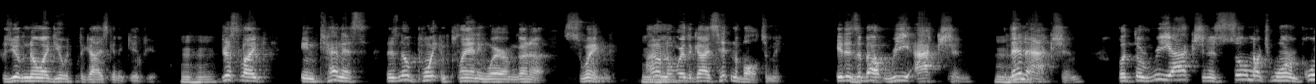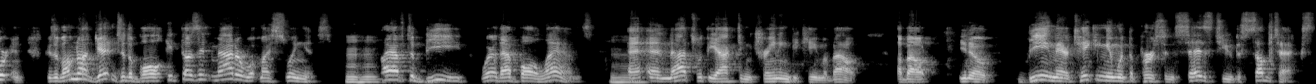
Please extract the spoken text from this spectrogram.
Because you have no idea what the guy's going to give you. Mm-hmm. Just like in tennis, there's no point in planning where I'm going to swing Mm-hmm. I don't know mm-hmm. where the guy's hitting the ball to me. It is about reaction, mm-hmm. then action. But the reaction is so much more important because if I'm not getting to the ball, it doesn't matter what my swing is. Mm-hmm. I have to be where that ball lands. Mm-hmm. And, and that's what the acting training became about about, you know, being there, taking in what the person says to you, the subtext,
